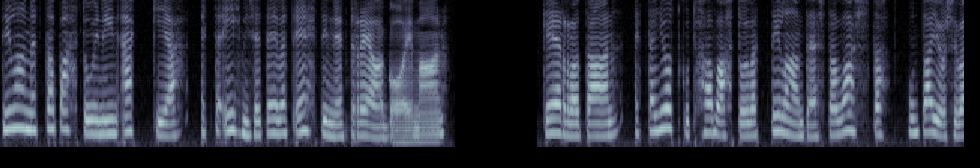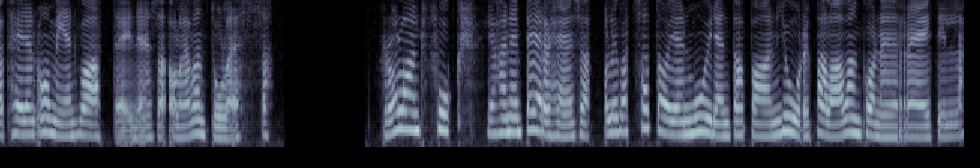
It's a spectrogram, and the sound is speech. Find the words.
Tilanne tapahtui niin äkkiä, että ihmiset eivät ehtineet reagoimaan – Kerrotaan, että jotkut havahtuivat tilanteesta vasta, kun tajusivat heidän omien vaatteidensa olevan tulessa. Roland Fuchs ja hänen perheensä olivat satojen muiden tapaan juuri palaavan koneen reitillä.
